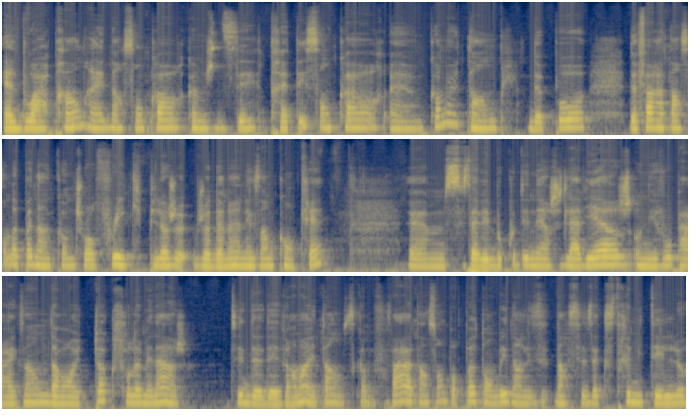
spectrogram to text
Elle doit apprendre à être dans son corps, comme je disais, traiter son corps euh, comme un temple, de pas, de faire attention de ne pas être dans le control freak. Puis là, je, je donne un exemple concret. Euh, si vous avez beaucoup d'énergie de la Vierge, au niveau, par exemple, d'avoir un toc sur le ménage, d'être vraiment intense. Comme il faut faire attention pour ne pas tomber dans, les, dans ces extrémités-là,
